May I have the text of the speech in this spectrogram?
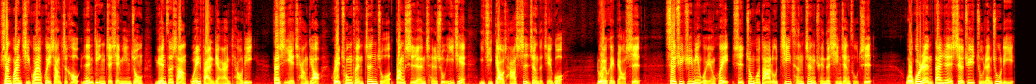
相关机关会商之后，认定这些民众原则上违反两岸条例，但是也强调会充分斟酌当事人陈述意见以及调查市政的结果。陆委会表示。社区居民委员会是中国大陆基层政权的行政组织，我国人担任社区主任助理，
